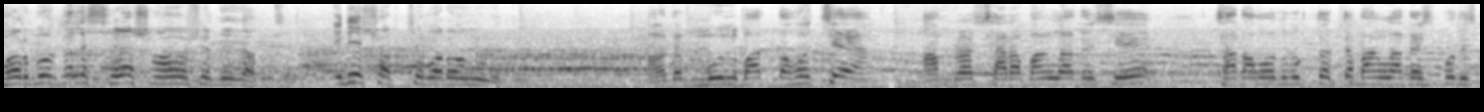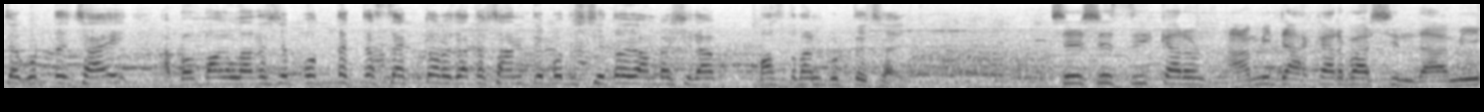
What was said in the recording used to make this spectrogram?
সর্বকালের সেরা সমাবেশ হতে যাচ্ছে। এটাই সবচেয়ে বড় অনুভূতি। আমাদের মূল বার্তা হচ্ছে, আমরা সারা বাংলাদেশে ছাদামদমুক্ত একটা বাংলাদেশ প্রতিষ্ঠা করতে চাই এবং বাংলাদেশের প্রত্যেকটা সেক্টরে যাতে শান্তি প্রতিষ্ঠিত হয়, আমরা সেটা বাস্তবায়ন করতে চাই। এসেছি কারণ আমি ঢাকার বাসিন্দা, আমি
